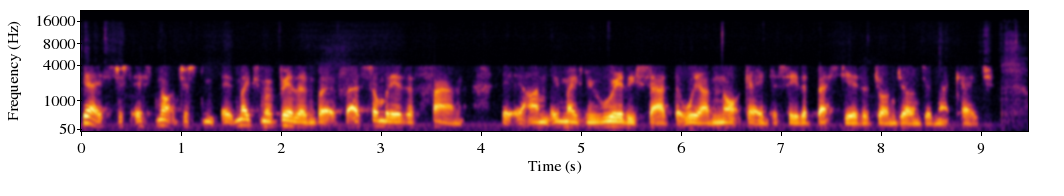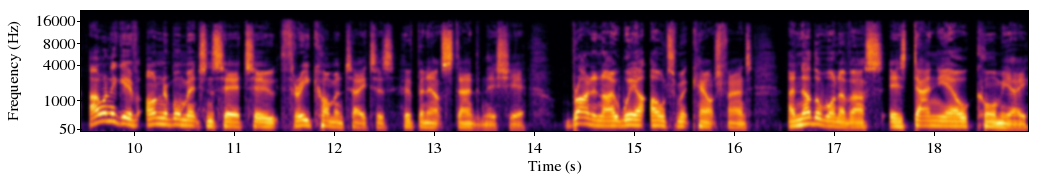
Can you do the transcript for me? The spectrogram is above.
yeah. It's just it's not just it makes him a villain, but as somebody as a fan, it, um, it makes me really sad that we are not getting to see the best years of Jon Jones in that cage. I want to give honourable mentions here to three commentators who've been outstanding this year. Bryan and I, we are ultimate couch fans. Another one of us is Daniel Cormier.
